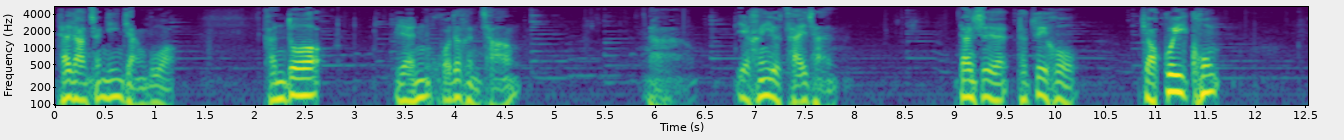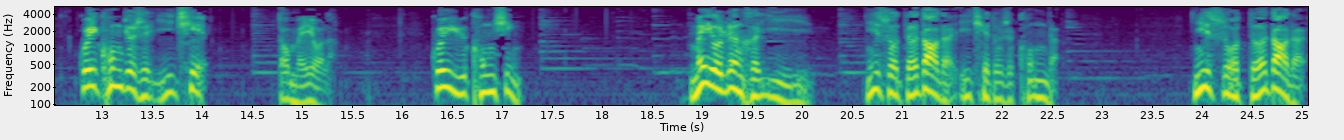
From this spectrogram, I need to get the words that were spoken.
台长曾经讲过，很多人活得很长啊，也很有财产，但是他最后叫归空，归空就是一切都没有了，归于空性，没有任何意义。你所得到的一切都是空的，你所得到的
